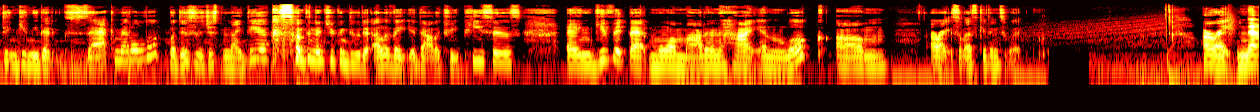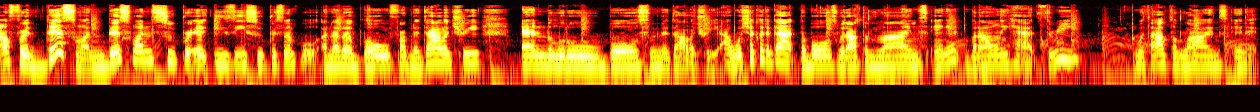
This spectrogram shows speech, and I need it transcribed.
didn't give me that exact metal look, but this is just an idea. Something that you can do to elevate your Dollar Tree pieces and give it that more modern high-end look. Um, all right, so let's get into it. All right, now for this one, this one super easy, super simple. Another bowl from the Dollar Tree and the little bowls from the Dollar Tree. I wish I could have got the bowls without the lines in it, but I only had three without the lines in it.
